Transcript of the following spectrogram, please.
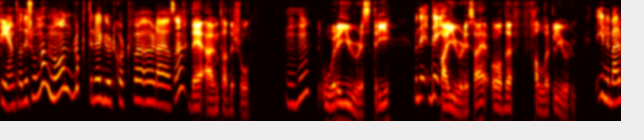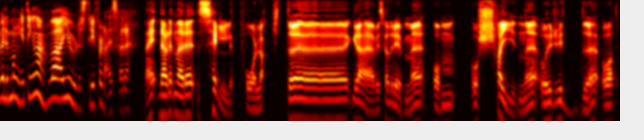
det en tradisjon, da? Nå lukter det gult kort for deg også. Det er en tradisjon. Mhm. Ordet julestri det, det, har jul i seg, og det faller til julen. det innebærer veldig mange ting, da. Hva er julestri for deg, Sverre? Nei, det er den derre selvpålagte greia vi skal drive med om å shine og rydde, og at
